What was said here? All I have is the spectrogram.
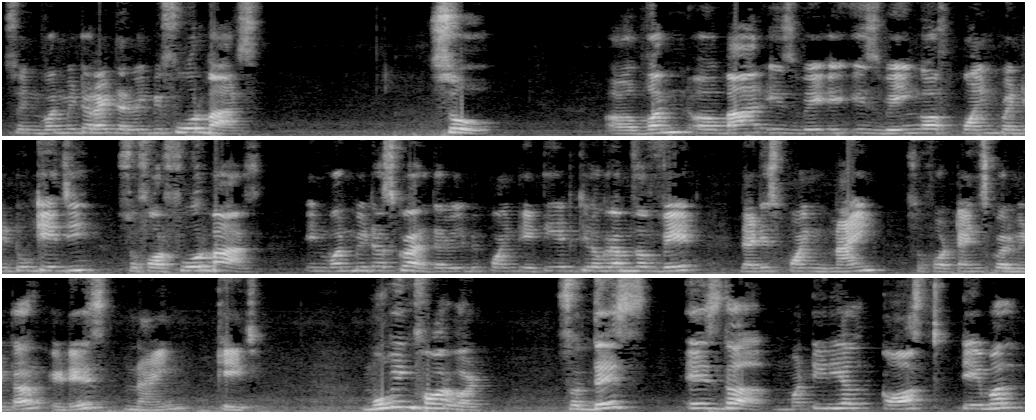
So in 1 meter height there will be 4 bars. So uh, one uh, bar is, weigh, is weighing of 0.22 kg. So for 4 bars in 1 meter square there will be 0.88 kilograms of weight. That is 0.9 so for 10 square meter it is 9 kg. Moving forward. So this is the material cost table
